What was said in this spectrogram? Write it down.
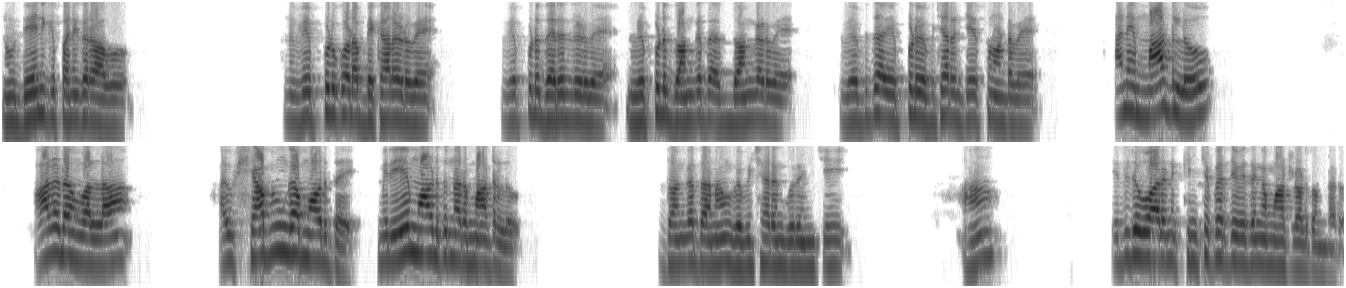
నువ్వు దేనికి పనికిరావు? నువ్వెప్పుడు కూడా బికారుడివే నువ్వెప్పుడు దరిద్రుడివే నువ్వెప్పుడు దొంగ దొంగడివే నువ్వు ఎప్పుడు వ్యభిచారం చేస్తూ ఉంటవే అనే మాటలు ఆడడం వల్ల అవి శాపంగా మారుతాయి. మీరు ఏం ఆడుతున్నారు మాటలు? దొంగతనం వ్యభిచారం గురించి ఎదుటి వారిని కించపరిచే విధంగా మాట్లాడుతుంటారు.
